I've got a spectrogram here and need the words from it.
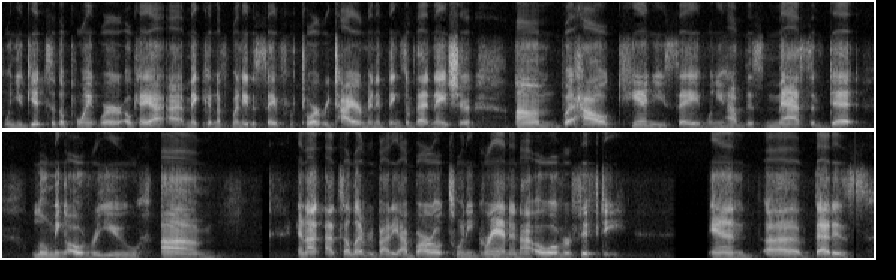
when you get to the point where okay, I, I make enough money to save for, toward retirement and things of that nature? Um, but how can you save when you have this massive debt looming over you? Um, and I, I tell everybody I borrowed 20 grand and I owe over 50, and uh, that is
